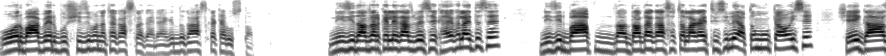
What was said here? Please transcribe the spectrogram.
ওর বাপের পুষি জীবনে থাকে গাছ লাগায় না, কিন্তু গাছ কাটার উস্তাদ। নিজে দাদার কালে গাছ বেছে খাই ফেলাইতেছে, নিজের বাপ দাদা গাছ একটা লাগাই থুইছিল এত মোটা হয়েছে সেই গাছ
